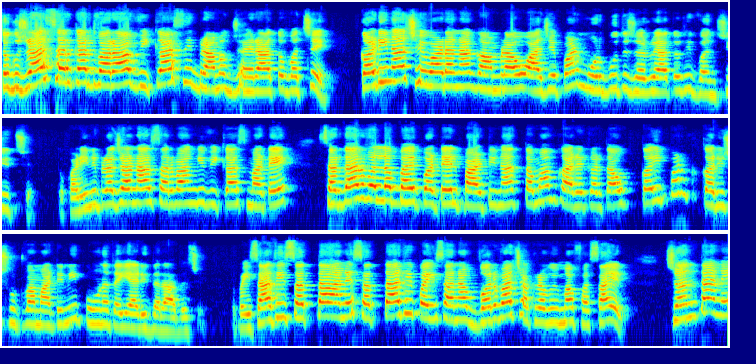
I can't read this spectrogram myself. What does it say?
તો ગુજરાત સરકાર દ્વારા વિકાસની ભ્રામક જાહેરાતો વચ્ચે કડીના છેવાડાના ગામડાઓ આજે પણ મૂળભૂત જરૂરિયાતોથી વંચિત છે. તો કડીની પ્રજાના સર્વાંગી વિકાસ માટે સરદાર વલ્લભભાઈ પટેલ પાર્ટીના તમામ કાર્યકર્તાઓ કંઈ પણ કરી છૂટવા માટેની પૂર્ણ તૈયારી ધરાવે છે. પૈસાથી સત્તા અને સત્તાથી પૈસાના વરવા ચક્રવ્યૂહમાં ફસાયેલ જનતાને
